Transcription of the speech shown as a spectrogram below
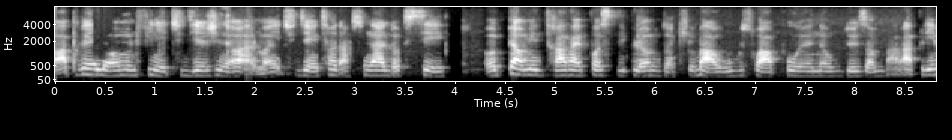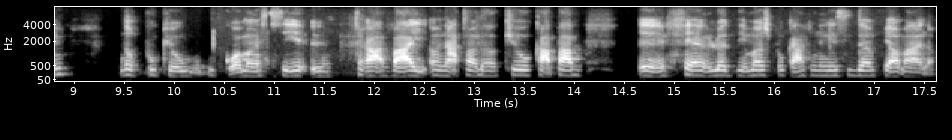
apre lò moun fini etudye generalman, etudye internasyonal, donk se... un permis de travail post-diplôme, donc bah, ou soit pour un an ou deux ans par rappeler. Donc, pour que vous commenciez le travail en attendant que vous capable de faire l'autre démarche pour qu'un résident permanent.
